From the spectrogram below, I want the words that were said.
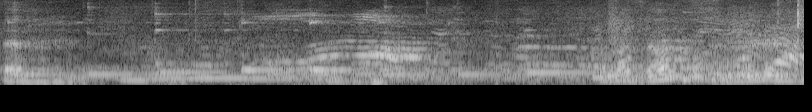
哎，好们当时没他，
